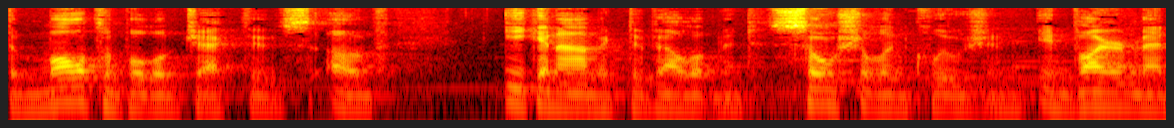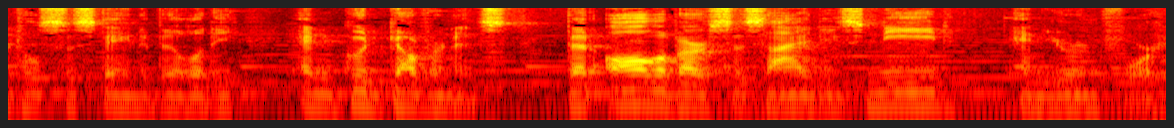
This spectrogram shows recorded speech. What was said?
the multiple objectives of economic development, social inclusion, environmental sustainability, and good governance that all of our societies need and yearn for.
